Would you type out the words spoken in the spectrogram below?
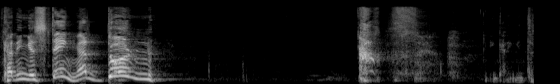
Kan ingen stänga dörren? Jag kan inte...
